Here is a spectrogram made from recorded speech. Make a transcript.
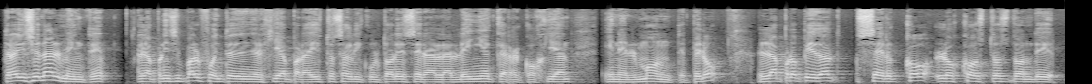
Tradicionalmente, la principal fuente de energía para estos agricultores era la leña que recogían en el monte, pero la propiedad cercó los costos donde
